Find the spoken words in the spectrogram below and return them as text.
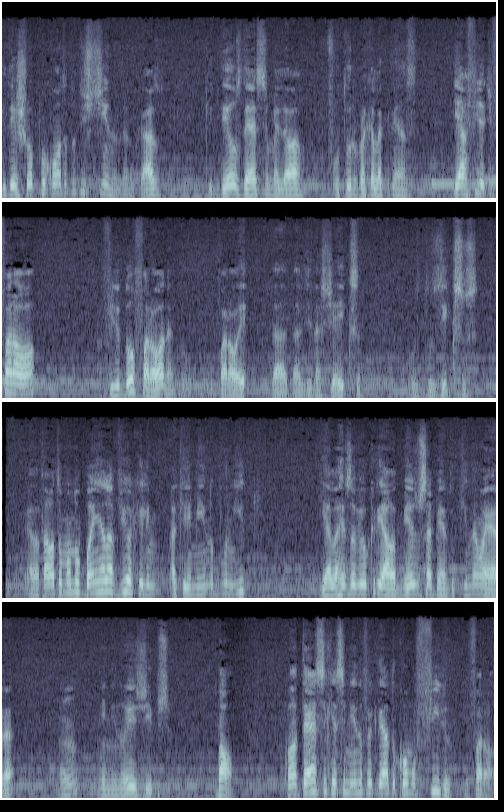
e deixou por conta do destino, né, no caso, que Deus desse o melhor futuro para aquela criança. E a filha de Faraó, a filha do Faraó, né, do, do Faraó da, da dinastia Ixo, os, dos Ixos, ela estava tomando banho e ela viu aquele, aquele menino bonito e ela resolveu criá-lo, mesmo sabendo que não era um menino egípcio. Bom, acontece que esse menino foi criado como filho de Faraó.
